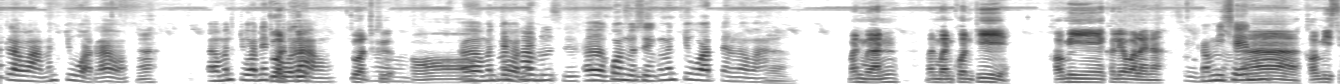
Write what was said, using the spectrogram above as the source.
ดเราอะ มันจวดเรานะเออมันจวดในจวดตัวคือเราตรวจคืออ๋อเออ มันจวดคในวามรู้สึกเออความรู้สึกมันจวดแต่เราอะเออมันเหมือนมันเหมือนคนที่ เขามีเขาเรียกว่าอะไรนะเขามีเส้นอ่าเขามีเซ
